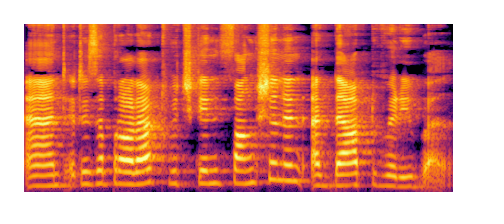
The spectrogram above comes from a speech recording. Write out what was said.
and it is a product which can function and adapt very well.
